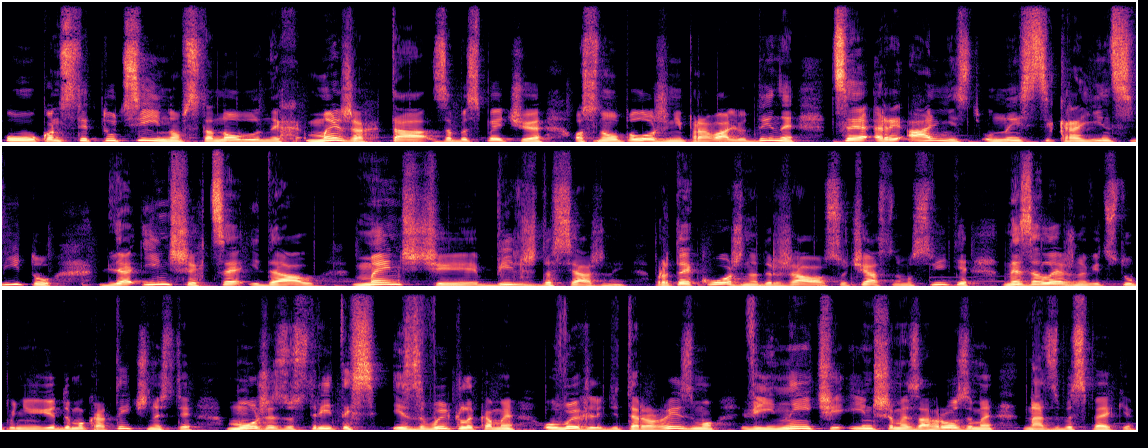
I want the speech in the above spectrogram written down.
у конституційно встановлених межах та забезпечує основоположні права людини, це реальність у низці країн світу. Для інших це ідеал, менш чи більш досяжний. Проте кожна держава в сучасному світі, незалежно від ступеню її демократичності, може зустрітись із викликами у вигляді тероризму, війни чи іншими загрозами нацбезпеки.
